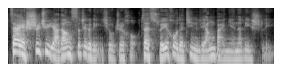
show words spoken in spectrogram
在失去亚当斯这个领袖之后，在随后的近两百年的历史里，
